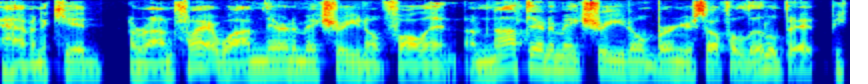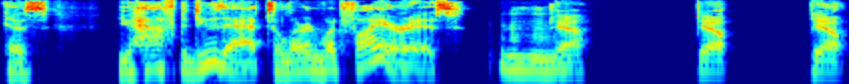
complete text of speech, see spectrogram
having a kid around fire. Well, I'm there to make sure you don't fall in. I'm not there to make sure you don't burn yourself a little bit because you have to do that to learn what fire is. Mhm. Yeah. Yep. Yep.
